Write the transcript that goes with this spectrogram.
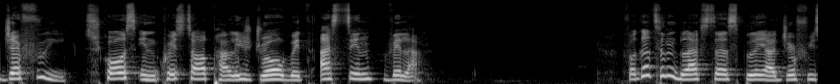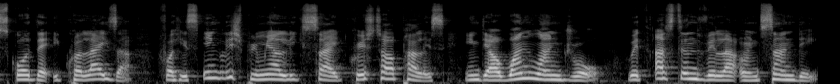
Jeffrey scores in Crystal Palace draw with Aston Villa. Forgotten Black Stars player Jeffrey scored the equalizer for his English Premier League side Crystal Palace in their 1 1 draw with Aston Villa on Sunday.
